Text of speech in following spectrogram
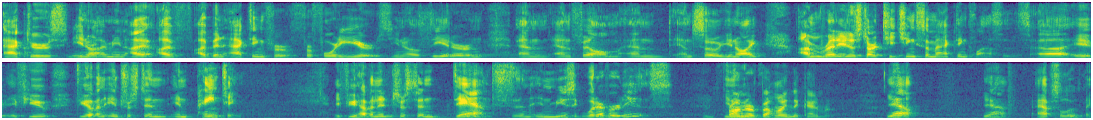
actors. You know, I mean, I, I've I've been acting for, for 40 years. You know, theater and, and, and film, and and so you know, I I'm ready to start teaching some acting classes. Uh, if, if you if you have an interest in, in painting, if you have an interest in dance and in music, whatever it is, you Front know, or behind the camera. yeah, yeah, absolutely.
